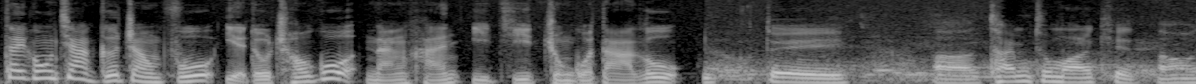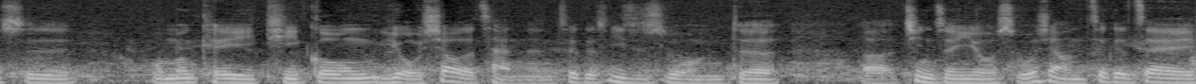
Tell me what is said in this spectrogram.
代工价格涨幅也都超过南韩以及中国大陆。对，呃，time to market，然后是我们可以提供有效的产能，这个一直是我们的呃竞争优势。我想这个在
